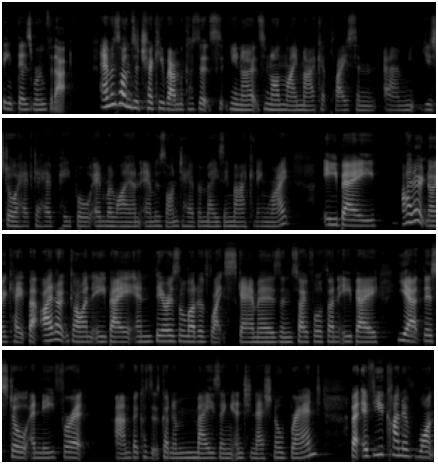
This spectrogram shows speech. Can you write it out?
think there's room for that? Amazon's a tricky one because it's you know it's an online marketplace, and um, you still have to have people and rely on Amazon to have amazing marketing, right? eBay, I don't know, Kate, but I don't go on eBay and there is a lot of like scammers and so forth on eBay. Yeah, there's still a need for it um, because it's got an amazing international brand. But if you kind of want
